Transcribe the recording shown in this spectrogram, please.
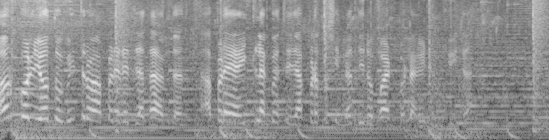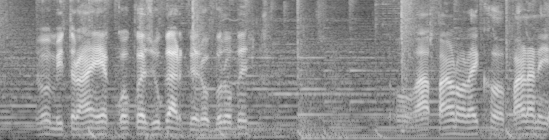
હરપોલિયું હતું. મિત્રો આપણે જતા અંદર. આપણે એકલા કોઈ આપણે પછી નદીનો પાટ બનાવી નાખ્યું જો મિત્રો આ એક કોકો જુગાડ કર્યો બરોબર? આ પાણો રાખ્યો. પાણાની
